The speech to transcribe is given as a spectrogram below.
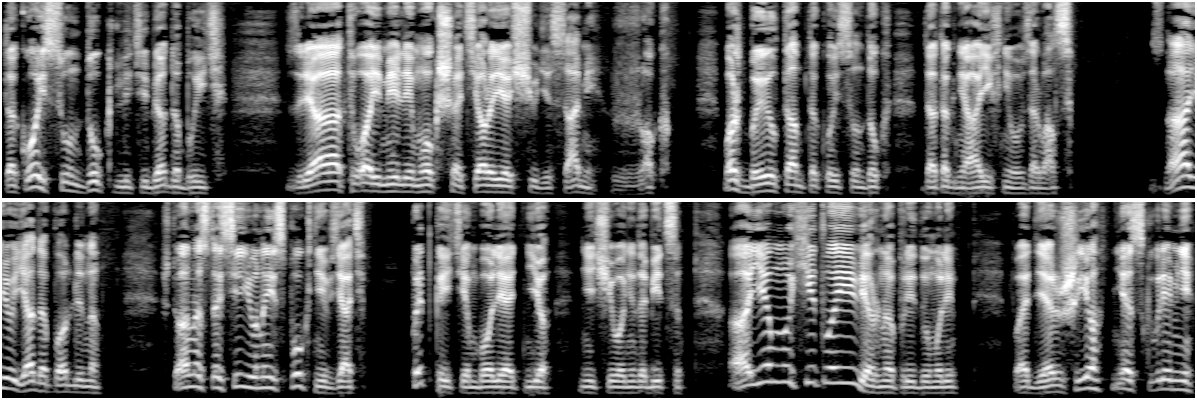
такой сундук для тебя добыть. Зря твой милимок шатер ее чудесами сжег. Может, был там такой сундук, да от огня ихнего взорвался. Знаю я доподлинно, что Анастасию на испуг не взять, пыткой тем более от нее ничего не добиться. А емнухи твои верно придумали. Подержишь ее несколько времени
